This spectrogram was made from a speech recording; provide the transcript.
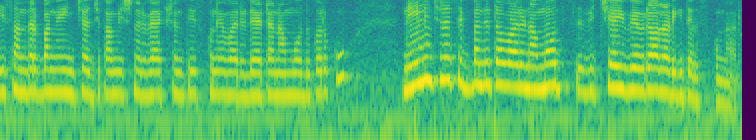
ఈ సందర్భంగా ఇన్ఛార్జ్ కమిషనర్ వ్యాక్సిన్ తీసుకునే వారి డేటా నమోదు కొరకు నియమించిన సిబ్బందితో వారు నమోదు విచ్చే వివరాలు అడిగి తెలుసుకున్నారు.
